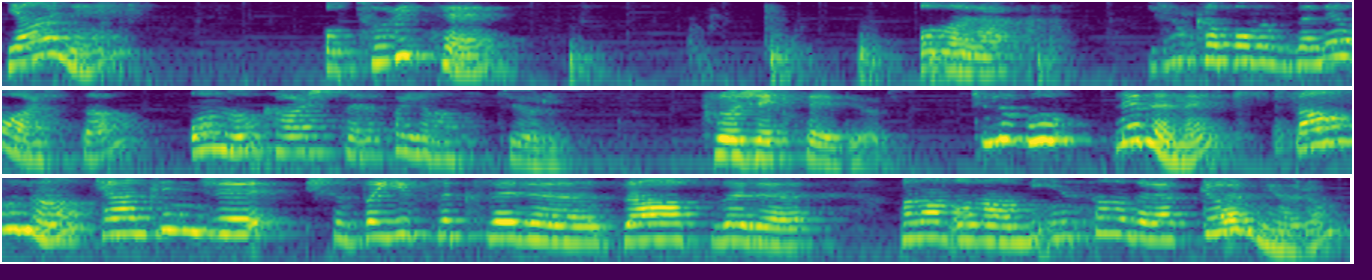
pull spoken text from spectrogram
Yani otorite olarak bizim kafamızda ne varsa onu karşı tarafa yansıtıyoruz. Projekte ediyoruz. Şimdi bu ne demek? Ben bunu kendince işte zayıflıkları, zaafları falan olan bir insan olarak görmüyorum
